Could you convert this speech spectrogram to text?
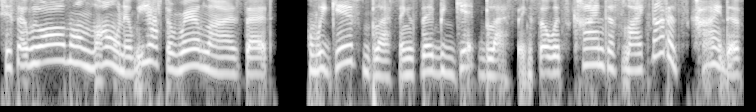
She said, we're all on loan and we have to realize that we give blessings, they beget blessings. So it's kind of like, not it's kind of,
